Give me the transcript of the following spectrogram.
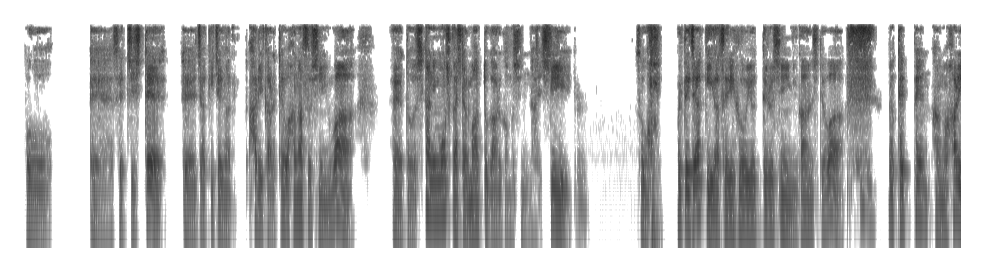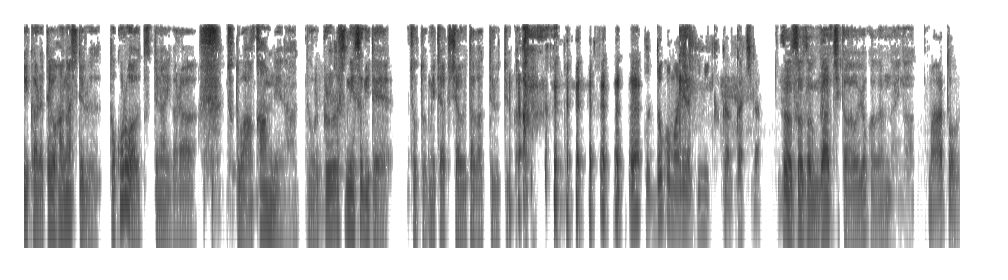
こう、えー、設置して、えー、ジャッキー・チェンが針から手を離すシーンは、えっ、ー、と、下にもしかしたらマットがあるかもしれないし、うん、そう。で、ジャッキーがセリフを言ってるシーンに関しては、てっぺん、あの、ハリーから手を離してるところは映ってないから、ちょっとわかんねえなって、俺プロレス見すぎて、ちょっとめちゃくちゃ疑ってるっていうか どこまでが皮肉かガチかそうそうそう、ガチかよくわかんないな。まあ、あと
